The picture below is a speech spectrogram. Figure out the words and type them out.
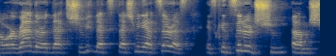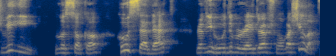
or rather that shvi, that's that Shmini Atzeres is considered shv, um, shvi'i l'sukkah. Who said that? Rav Yehuda Bereid Rav Shmuel Bashilas.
